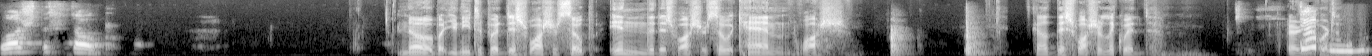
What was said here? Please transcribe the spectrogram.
wash the soap. No, but you need to put dishwasher soap in the dishwasher so it can wash. It's called dishwasher liquid. Very important.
